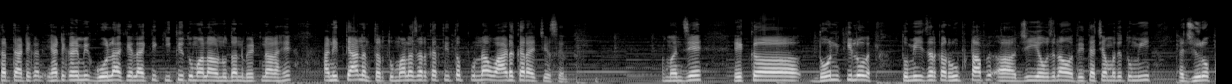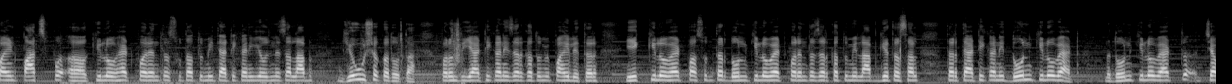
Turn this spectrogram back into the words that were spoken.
तर त्या ठिकाणी या ठिकाणी मी गोला केला की किती तुम्हाला अनुदान भेटणार आहे. आणि त्यानंतर तुम्हाला जर का तिथं पुन्हा वाढ करायची असेल म्हणजे एक दोन किलो तुम्ही जर का रूपटॉप जी योजना होती त्याच्यामध्ये तुम्ही झिरो पॉईंट पाच प किलो व्हॅटपर्यंत सुद्धा तुम्ही त्या ठिकाणी योजनेचा लाभ घेऊ शकत होता. परंतु या ठिकाणी जर का तुम्ही पाहिले तर एक किलो वॅटपासून तर दोन किलो वॅटपर्यंत जर का तुम्ही लाभ घेत असाल तर त्या ठिकाणी दोन किलो वॅट दोन किलो वॅटच्या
